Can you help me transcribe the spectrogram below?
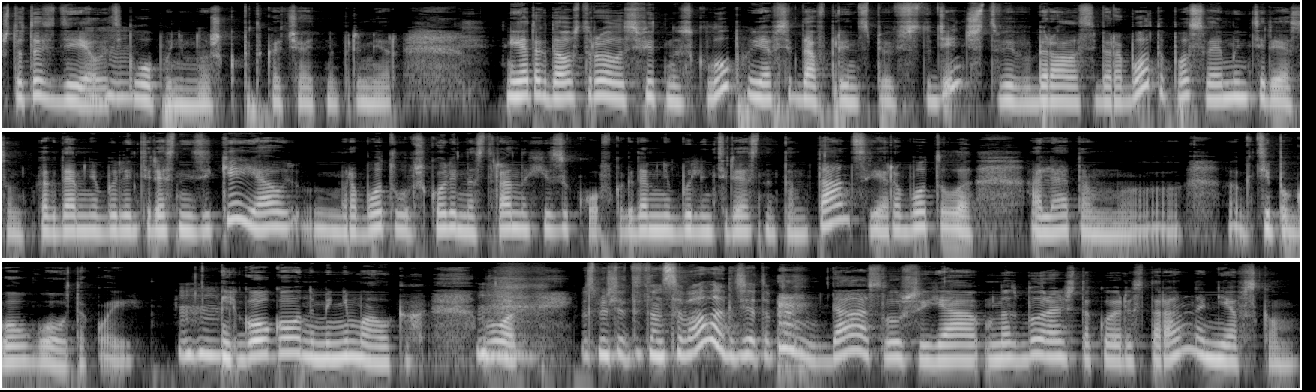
что сделать, mm-hmm. попу немножко подкачать, например. Я тогда устроилась в фитнес-клуб. Я всегда, в принципе, в студенчестве выбирала себе работу по своим интересам. Когда мне были интересны языки, я работала в школе иностранных языков. Когда мне были интересны там танцы, я работала а там э, типа go-go такой. Или go-go на минималках. Вот. В смысле, ты танцевала где-то? да, слушай, я... у нас был раньше такой ресторан на Невском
